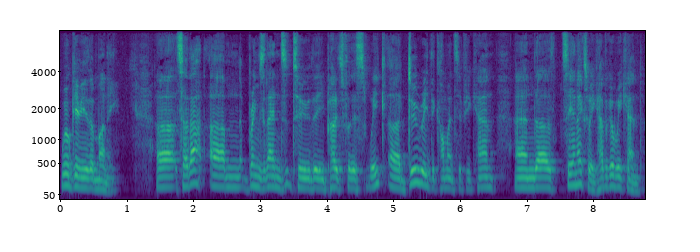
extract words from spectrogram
we'll give you the money. Uh, so that um, brings an end to the post for this week. Uh, do read the comments if you can, and uh, see you next week. Have a good weekend.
